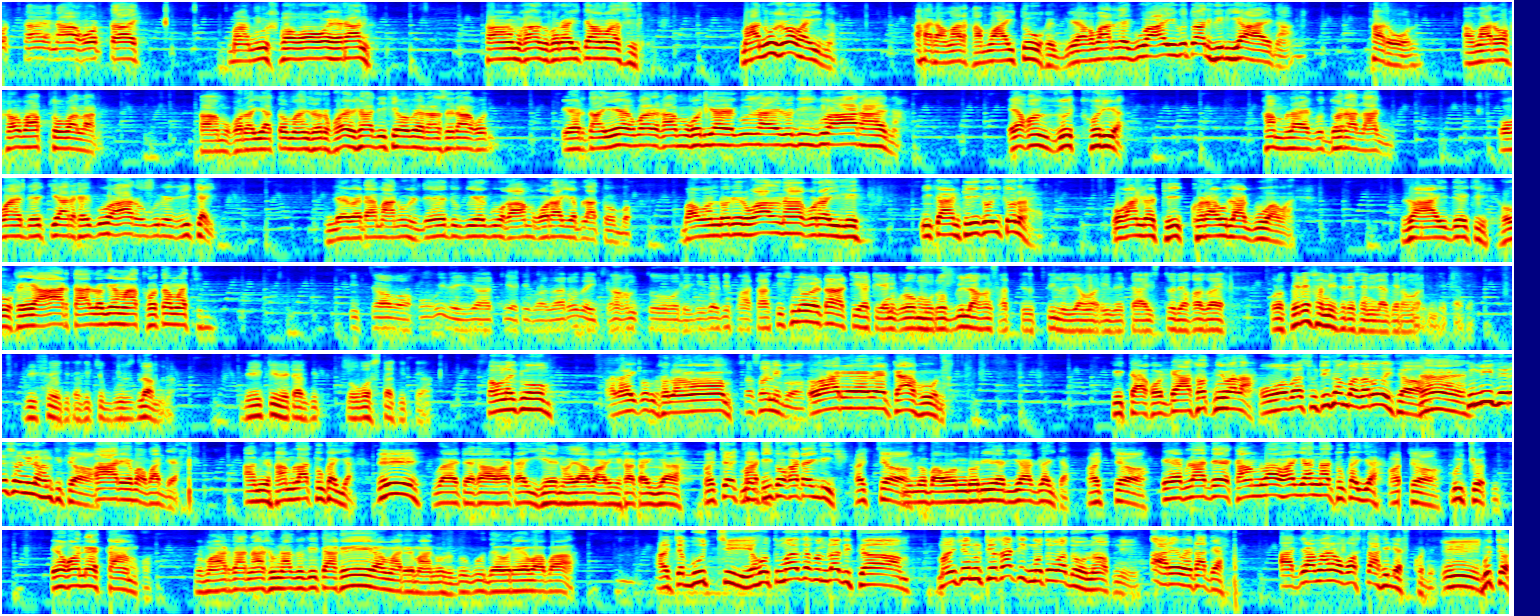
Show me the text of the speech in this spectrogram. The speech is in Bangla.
হরতায় না হরতায় মানুষ পাওয়াও হেরান। কাম কাজ করাইতাম আছিল। মানুষও ভাই না। আর আমার খামাইতেও খেগু একবার দেখব আইগু তো আর ফিরিয়া আয় না। কারণ আমার অস্বভাব তো বালান কাম করাইয়া তো মানুষের পয়সা দিতে হবে, রাসেরা করি। এর তাই একবার কাম করিয়া এগু যায় যদি ইগু আর আয় না, এখন জৈত করিয়া খামলা এগু ধরা লাগবে। ওবাই দেখি আর সেগু আর ওগুরে জিকাই লে বেটা মানুষ দে দুগু এগু কাম করাই এবলা তো বাউন্ডারির ওয়াল না করাইলে ইকান ঠিক হইতো না ওখানটা ঠিক করাও লাগবো আমার যাই দেখি ওকে আর তার লগে মাত কথা আটি বাজারও যাইতাম তো, দেখি বাদি ফাটা কৃষ্ণ বেটা আটি আটি বড় মুরব্বী লাহা সাথে উত্তি লই আমার এই বেটা আজ তো দেখা যায়। বড় ফেরেশানি ফেরেশানি লাগে আমার বেটারে বিষয়ে কিটা কিছু বুঝলাম না। দেখি বেটার কি অবস্থা কিতা আসসালামু আলাইকুম। ওয়ালাইকুম সালাম। চাচা নিব। আরে বেটা ফোন কিতা করতে আসত নিবালা ও বা ছুটি দাম বাজারও যাইতা। হ্যাঁ। তুমি ফেরেশানি লাহান কিতা আরে বাবা দেখ। আমি হামলা তুকাইয়া এ। টাকা ফাটাইছে নয়া বাড়ি খাটাইয়া। আচ্ছা আচ্ছা। মাটি তো খাটাইলিস। আচ্ছা। কিন্তু বাউন্ডারি এরিয়া আগলাইতা। আচ্ছা। এবলা দে কামলা ভাইয়া না তুকাইয়া আচ্ছা। বুঝছ এখন এক কাম কর তোমার জানা শোনা যদি থাকে আমারে মানুষ দুগু দেও রে বাবা। আচ্ছা বুঝছি। এখন তোমার যে হামলা দিতাম মানুষের টেকা ঠিক মতো বাদো না আপনি। আরে বেটা দেখ আগে আমার অবস্থা আছিল করে বুঝছ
